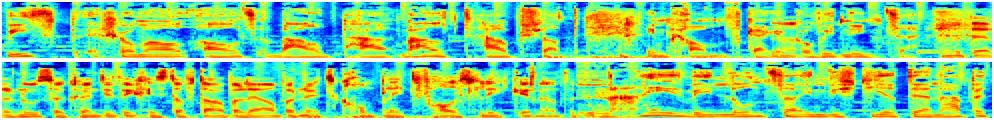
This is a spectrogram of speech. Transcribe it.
Wisp schon mal als Welthauptstadt im Kampf gegen ja. Covid-19. Mit dieser Aussage könnte der Christoph Dabele aber nicht komplett falsch liegen, oder? Nein, weil Lonza investiert ja neben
